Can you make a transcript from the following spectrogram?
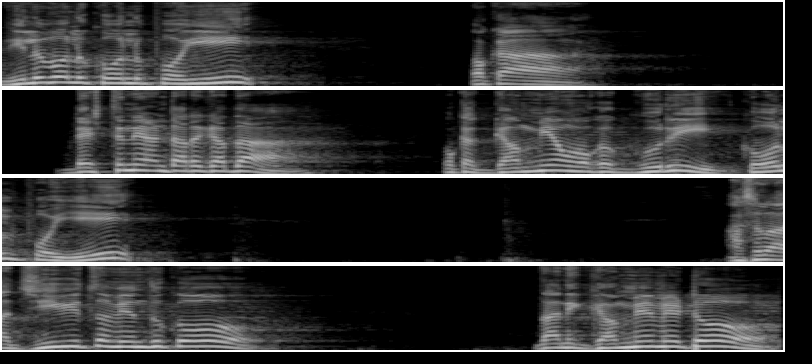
విలువలు కోల్పోయి ఒక డెస్టినీ అంటారు కదా ఒక గమ్యం ఒక గురి కోల్పోయి అసలు ఆ జీవితం ఎందుకో దాని గమ్యం ఏటో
